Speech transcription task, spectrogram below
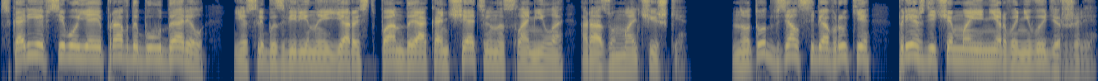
Скорее всего, я и правда бы ударил, если бы звериная ярость панды окончательно сломила разум мальчишки. Но тот взял себя в руки, прежде чем мои нервы не выдержали.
